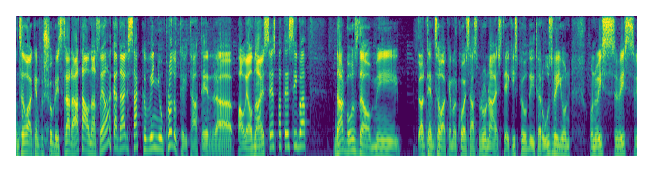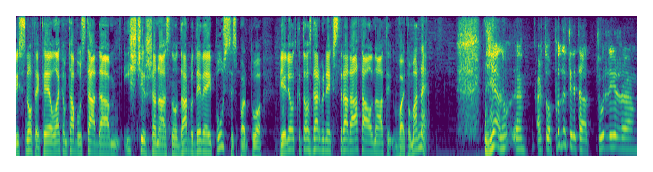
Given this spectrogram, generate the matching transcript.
un cilvēkiem, kas šobrīd strādā attālināti, lielākā daļa saka, ka viņu produktivitāte ir palielinājusies patiesībā. Darba uzdevumi ar tiem cilvēkiem, ar ko es esmu runājis, tiek izpildīti ar uzviju, un, un viss, viss, viss notiek. Tie, laikam, tā būs tāda izšķiršanās no darba devēja puses par to, pieļaut, ka tos darbinieks strādā attālināti vai tomēr ne. Jā, nu, eh, ar to produktivitāti tur ir eh,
